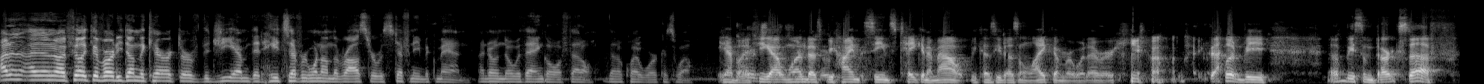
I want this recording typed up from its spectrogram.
I don't. I don't know. I feel like they've already done the character of the GM that hates everyone on the roster with Stephanie McMahon. I don't know with Angle if that'll that'll quite work as well. yeah, but if you got one that's behind the scenes taking him out because he doesn't like him or whatever, you know, like that would be that would be some dark stuff.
